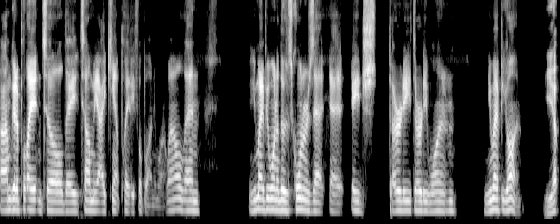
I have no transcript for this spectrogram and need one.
I'm going to play it until they tell me I can't play football anymore. Well, then you might be one of those corners that at age 30, 31, you might be gone, Yep.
